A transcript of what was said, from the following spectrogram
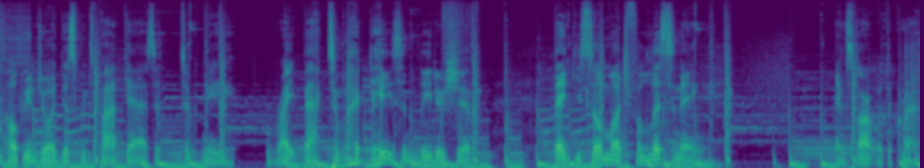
I hope you enjoyed this week's podcast. It took me right back to my days in leadership. Thank you so much for listening. And start with the crown.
